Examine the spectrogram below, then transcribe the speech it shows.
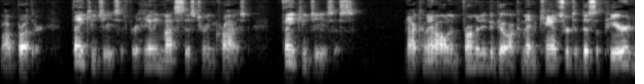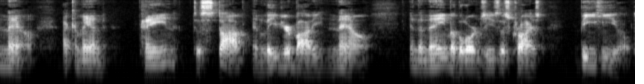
my brother. Thank you, Jesus, for healing my sister in Christ. Thank you, Jesus. Now I command all infirmity to go. I command cancer to disappear now. I command pain to stop and leave your body now. In the name of the Lord Jesus Christ, be healed.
